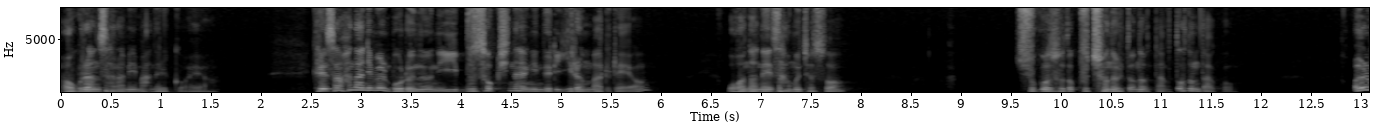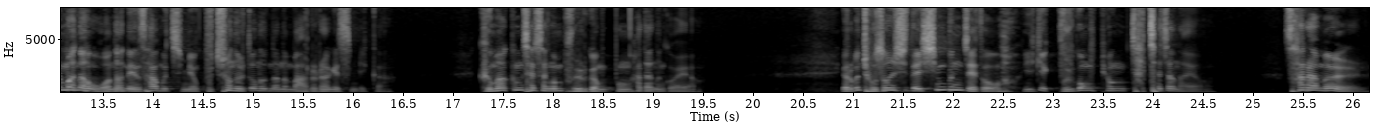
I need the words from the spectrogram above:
억울한 사람이 많을 거예요. 그래서 하나님을 모르는 이 무속 신앙인들이 이런 말을 해요. 원한에 사무쳐서 죽어서도 구천을 떠났다, 떠돈다고. 얼마나 원한에 사무치면 구천을 떠난다는 말을 하겠습니까? 그만큼 세상은 불공평하다는 거예요. 여러분 조선시대 신분제도 이게 불공평 자체잖아요. 사람을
